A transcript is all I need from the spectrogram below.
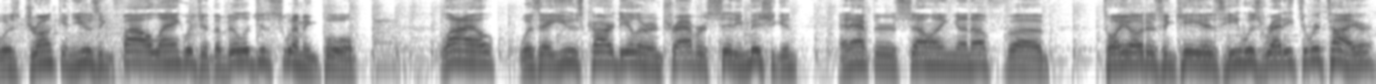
was drunk and using foul language at the village's swimming pool. Lyle was a used car dealer in Traverse City, Michigan, and after selling enough uh, Toyotas and Kias, he was ready to retire.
